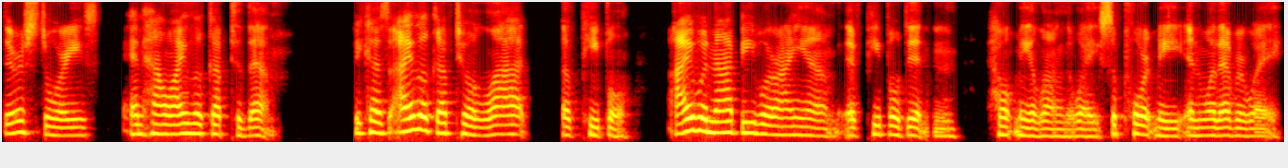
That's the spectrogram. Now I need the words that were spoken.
their stories and how I look up to them? Because I look up to a lot of people. I would not be where I am if people didn't help me along the way, support me in whatever way.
